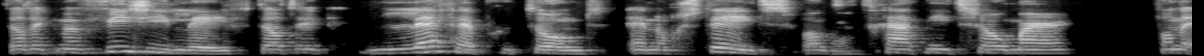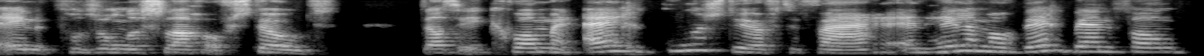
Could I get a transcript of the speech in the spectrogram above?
dat ik mijn visie leef, dat ik lef heb getoond en nog steeds. Want het gaat niet zomaar van de ene van zonder slag of stoot. Dat ik gewoon mijn eigen koers durf te varen en helemaal weg ben van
